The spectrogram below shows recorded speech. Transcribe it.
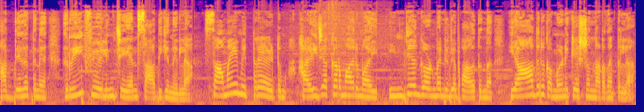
അദ്ദേഹത്തിന് റീഫ്യൂലിംഗ് ചെയ്യാൻ സാധിക്കുന്നില്ല. സമയം ഇത്രയായിട്ടും ഹൈജാക്കർമാരുമായി ഇന്ത്യൻ ഗവൺമെന്റിന്റെ ഭാഗത്തുനിന്ന് യാതൊരു കമ്മ്യൂണിക്കേഷനും നടന്നിട്ടില്ല.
